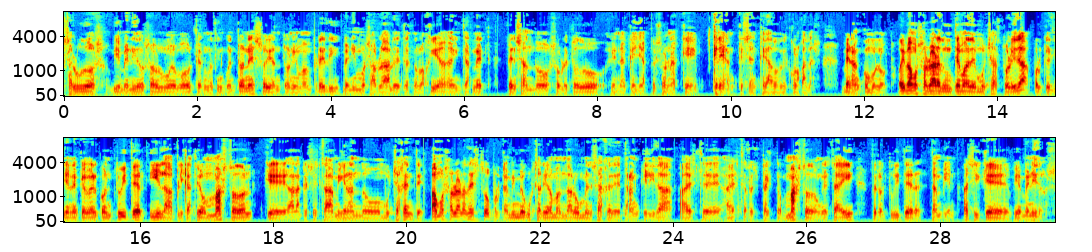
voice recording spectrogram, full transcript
Saludos, bienvenidos a un nuevo Tecnocincuentones. Soy Antonio Manfredi. Venimos a hablar de tecnología e Internet pensando sobre todo en aquellas personas que crean que se han quedado descolgadas. Verán cómo no. Hoy vamos a hablar de un tema de mucha actualidad porque tiene que ver con Twitter y la aplicación Mastodon que a la que se está migrando mucha gente. Vamos a hablar de esto porque a mí me gustaría mandar un mensaje de tranquilidad a este a este respecto. Mastodon está ahí, pero Twitter también. Así que bienvenidos.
